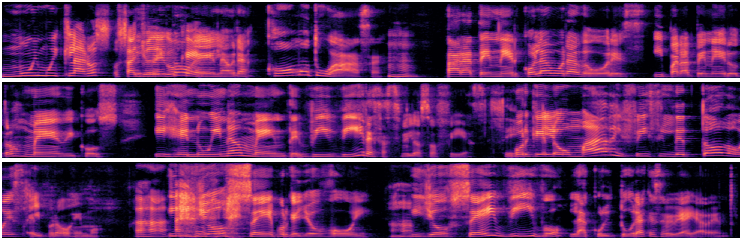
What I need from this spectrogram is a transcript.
muy, muy claros. O sea, yo digo que... Laura, ¿cómo tú haces para tener colaboradores y para tener otros médicos y genuinamente vivir esas filosofías. Porque lo más difícil de todo es el prójimo. Y yo sé, porque yo voy, y yo sé y vivo la cultura que se vive ahí adentro.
